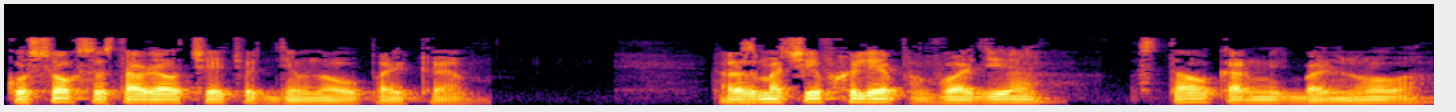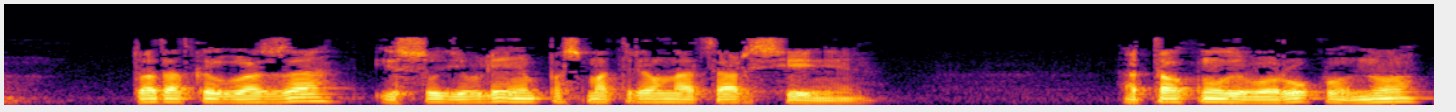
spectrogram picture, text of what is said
Кусок составлял четверть дневного пайка. Размочив хлеб в воде, стал кормить больного. Тот открыл глаза и с удивлением посмотрел на отца Арсения – оттолкнул его руку, но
